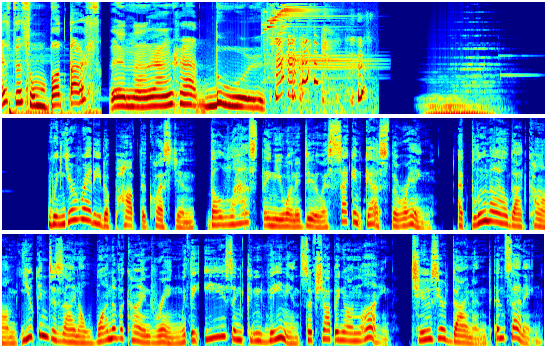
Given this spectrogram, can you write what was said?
Este es un podcast de naranja dulce. When you're ready to pop the question, the last thing you want to do is second guess the ring. At Bluenile.com, you can design a one of a kind ring with the ease and convenience of shopping online. Choose your diamond and setting.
